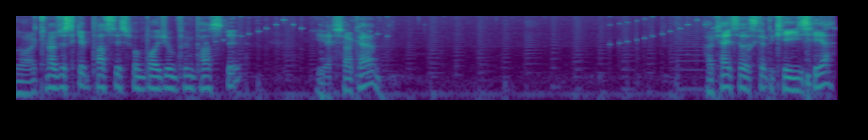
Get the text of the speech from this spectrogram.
Right, can I just skip past this one by jumping past it? Yes, I can. Okay, so let's get the keys here.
